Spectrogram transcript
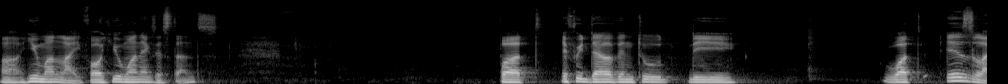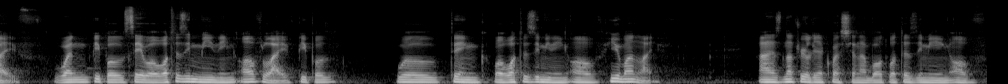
uh, human life or human existence, but if we delve into the what is life when people say, well, what is the meaning of life? People will think, well, what is the meaning of human life? And it's not really a question about what is the meaning of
